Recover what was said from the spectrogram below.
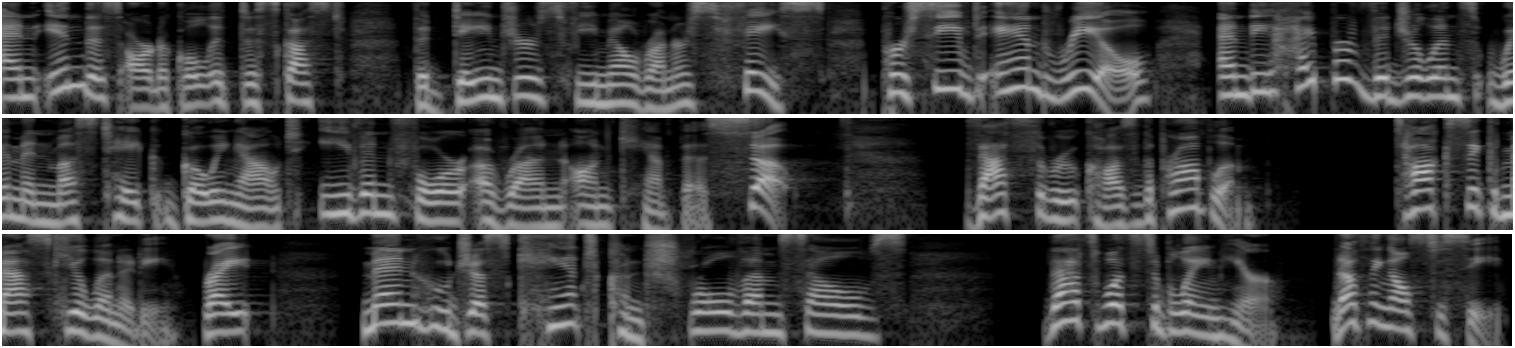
And in this article, it discussed the dangers female runners face, perceived and real, and the hypervigilance women must take going out, even for a run on campus. So, that's the root cause of the problem. Toxic masculinity, right? Men who just can't control themselves. That's what's to blame here. Nothing else to see.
